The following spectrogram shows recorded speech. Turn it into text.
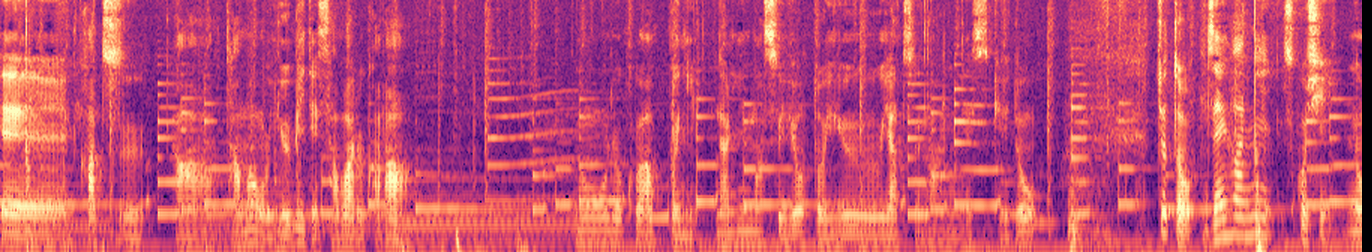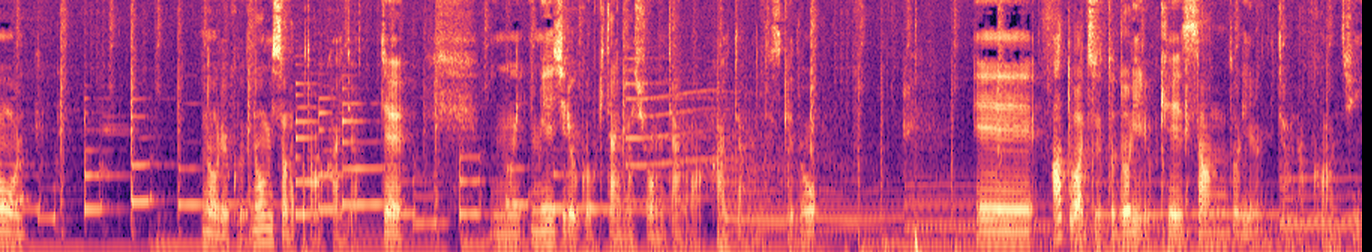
えーかつあー玉を指で触るから能力アップになりますよというやつなんですけどちょっと前半に少し脳能力脳みそのことが書いてあってイメージ力を鍛えましょうみたいなのが書いてあるんですけど、えーあとはずっとドリル計算ドリルみたいな感じ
